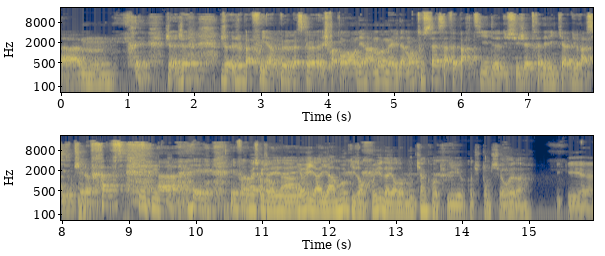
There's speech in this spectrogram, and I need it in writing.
Euh, je, je, je, je bafouille un peu parce que je crois qu'on va en dire un mot, mais évidemment tout ça, ça fait partie de- du sujet très délicat du racisme chez Lovecraft. Euh, et il faudra Parce que qu'on en j'allais, parle. oui, il y, a- il y a un mot qu'ils ont employé d'ailleurs dans le bouquin quand tu, quand tu tombes sur eux là. Qui est, euh,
